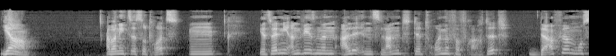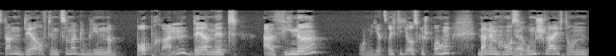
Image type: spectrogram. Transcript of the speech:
Ja, aber nichtsdestotrotz, mh, jetzt werden die Anwesenden alle ins Land der Träume verfrachtet. Dafür muss dann der auf dem Zimmer gebliebene Bob ran, der mit Athena, hoffentlich jetzt richtig ausgesprochen, dann im Haus Ja. herumschleicht und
